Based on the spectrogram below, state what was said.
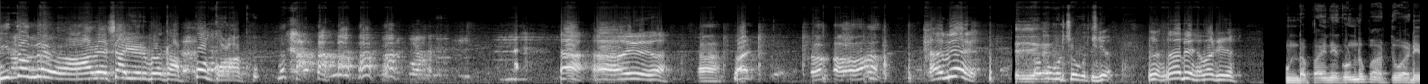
ഇതൊന്ന് ആവേശമായി വരുമ്പോഴൊക്കെ അപ്പൊ കൊളാക്കും കുടിച്ചോ കുടിച്ചോ ഉണ്ടപ്പായനെ കൊണ്ട് പാട്ടുപാടി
